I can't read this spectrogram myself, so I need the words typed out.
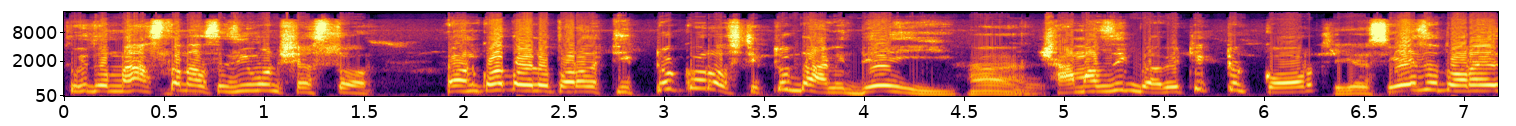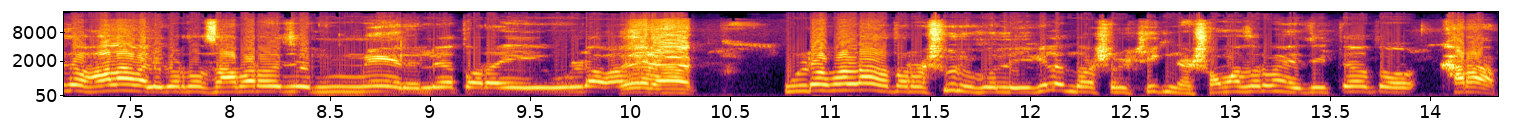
তুই তো নাচতে নাচতে জীবন শেষ তোর। এখন কথা হলো তোরা টিকটক করস টিকটক দা আমি দেই। হ্যাঁ। সামাজিক ভাবে টিকটক কর। ঠিক আছে। এই যে তোরা এই যে ফালাফালি করতেছ আবার ওই যে মেয়ের এলে তোরা এই উল্টা উল্টা পাল্টা তোরা শুরু করলি তো আসলে ঠিক না সমাজের মধ্যে তো খারাপ।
